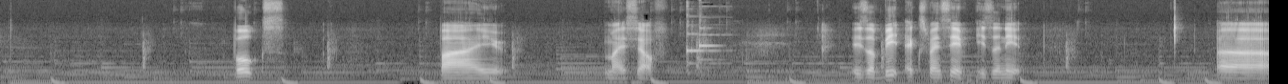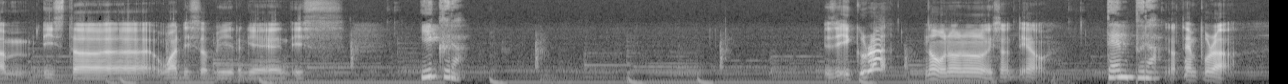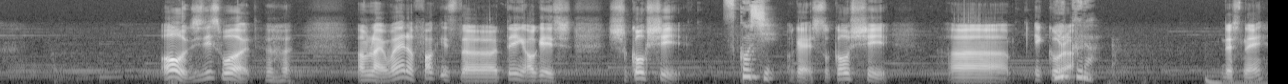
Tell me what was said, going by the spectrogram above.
books by myself. It's a bit expensive, isn't it? Um, is the what is a bit again? Is いくら is it ikura? No, no, no, no. It's something else. 天ぷら It's not tempura. Oh, it's this word. I'm like, where the fuck is the thing? Okay, it's shukoshi. 少し Okay, 少し、uh, いいくらくらですね。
